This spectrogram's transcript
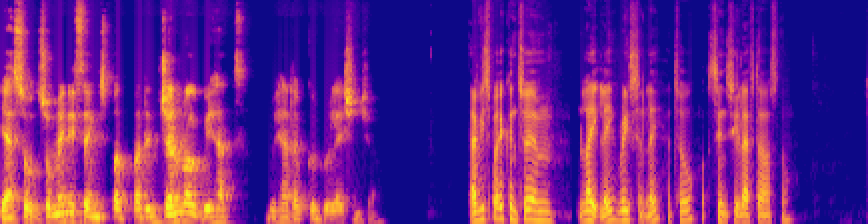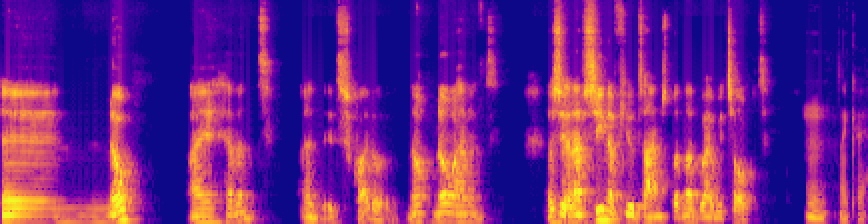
Yeah, so so many things, but but in general we had we had a good relationship. Have you spoken to him lately, recently at all, since you left Arsenal? Uh, no, I haven't. Uh, it's quite old. No, no, I haven't. I've seen a few times, but not where we talked. Mm, okay.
